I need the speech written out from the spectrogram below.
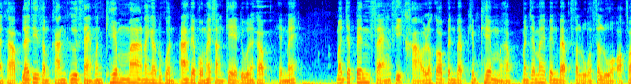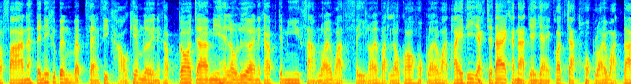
นะครับ และที่สำคัญคือแสงมันเข้มมากนะครับทุกคน อะเดี๋ยวผมให้สังเกตดูนะครับ เห็นไหม มันจะเป็นแสงสีขาวแล้วก็เป็นแบบเข้มๆครับ มันจะไม่เป็นแบบสลัวสลัวออกฟ้าๆนะ แต่นี่คือเป็นแบบแสงสีขาวเข้มเลยนะครับ ก็จะมีให้เราเลือกนะครับ จะมี 300 วัตต์ 400 วัตต์ แล้วก็ 600 วัตต์ ใครที่อยากจะได้ขนาดใหญ่ๆ ก็จัด 600 วัตต์ได้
